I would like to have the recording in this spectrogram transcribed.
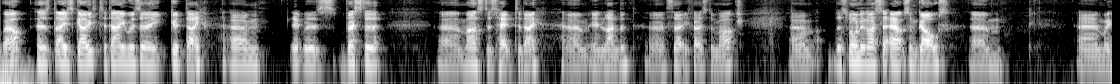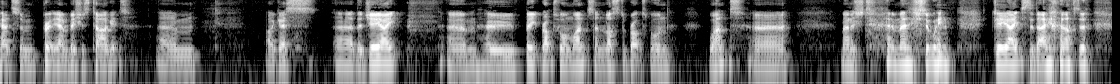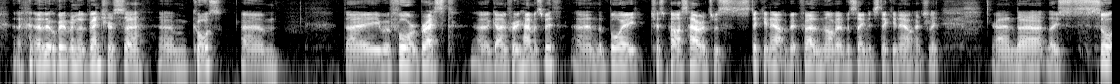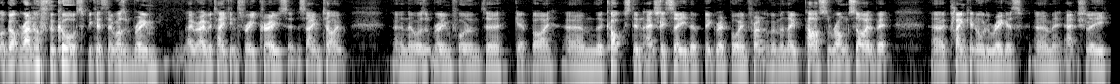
Well, as days go, today was a good day. Um, it was Vesta uh, Masters Head today um, in London, uh, 31st of March. Um, this morning I set out some goals um, and we had some pretty ambitious targets. Um, I guess uh, the G8, um, who beat Broxbourne once and lost to Broxbourne once, managed managed to win G8s today after a little bit of an adventurous uh, um, course. Um, they were four abreast uh, going through Hammersmith, and the buoy just past Harrods was sticking out a bit further than I've ever seen it sticking out actually. And uh, they sort of got run off the course because there wasn't room. They were overtaking three crews at the same time and there wasn't room for them to get by. Um, the cox didn't actually see the big red buoy in front of them, and they passed the wrong side of it, uh, clanking all the riggers. Um, it actually,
